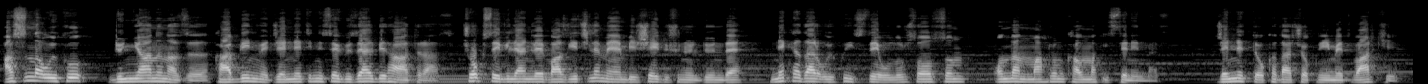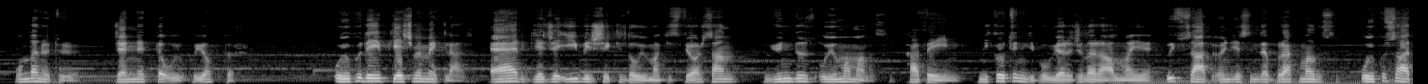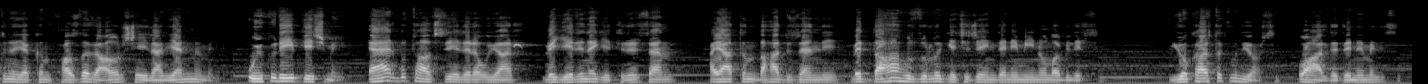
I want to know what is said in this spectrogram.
Aslında uyku dünyanın azı, kabrin ve cennetin ise güzel bir hatırası. Çok sevilen ve vazgeçilemeyen bir şey düşünüldüğünde ne kadar uyku isteği olursa olsun ondan mahrum kalmak istenilmez. Cennette o kadar çok nimet var ki bundan ötürü cennette uyku yoktur. Uyku deyip geçmemek lazım. Eğer gece iyi bir şekilde uyumak istiyorsan gündüz uyumamalısın. Kafein, nikotin gibi uyarıcıları almayı 3 saat öncesinde bırakmalısın. Uyku saatine yakın fazla ve ağır şeyler yenmemeli. Uyku deyip geçmeyin. Eğer bu tavsiyelere uyar ve yerine getirirsen hayatın daha düzenli ve daha huzurlu geçeceğinden emin olabilirsin. Yok artık mı diyorsun? O halde denemelisin.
